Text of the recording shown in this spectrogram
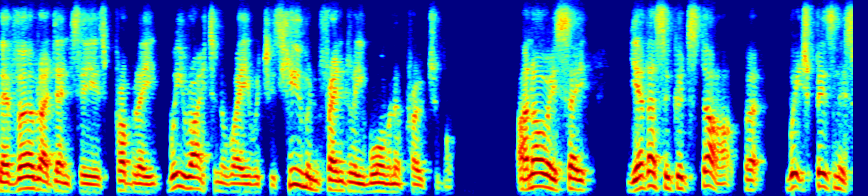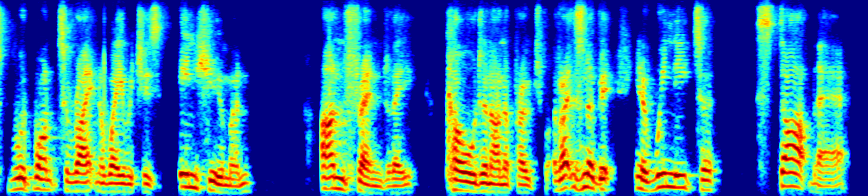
their verbal identity is probably we write in a way which is human friendly, warm, and approachable. And I always say, yeah, that's a good start, but which business would want to write in a way which is inhuman, unfriendly, cold, and unapproachable. Right? There's no bit, you know, we need to start there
